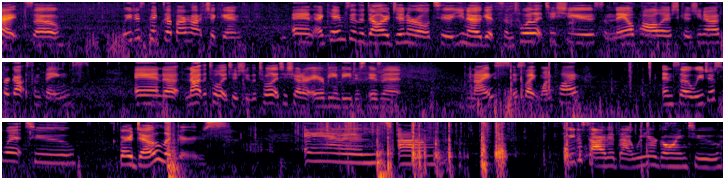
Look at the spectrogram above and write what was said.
Right, so we just picked up our hot chicken and I came to the Dollar General to, you know, get some toilet tissue, some nail polish, because, you know, I forgot some things. And uh, not the toilet tissue. The toilet tissue at our Airbnb just isn't nice. It's like one ply. And so we just went to Bordeaux Liquors. And um, we decided that we are going to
